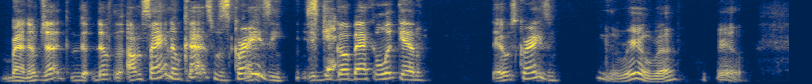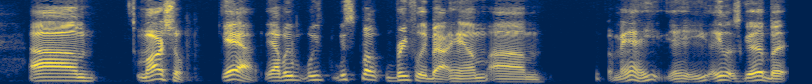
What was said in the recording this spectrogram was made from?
Bro, them, the, the, I'm saying them cuts was crazy. If you go back and look at them, it was crazy. Real, bro. Real. Um, Marshall. Yeah, yeah. We we we spoke briefly about him. Um, but man, he, he he looks good. But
